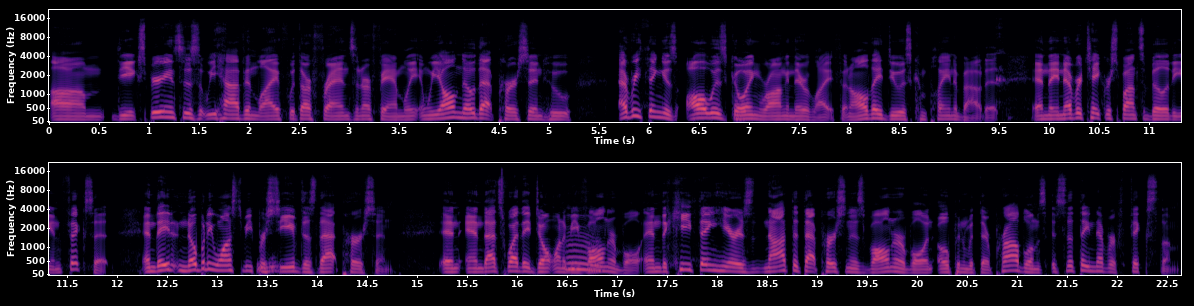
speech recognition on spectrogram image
um, the experiences that we have in life with our friends and our family and we all know that person who everything is always going wrong in their life and all they do is complain about it and they never take responsibility and fix it. And they nobody wants to be mm-hmm. perceived as that person and and that's why they don't want to be mm. vulnerable. And the key thing here is not that that person is vulnerable and open with their problems it's that they never fix them.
